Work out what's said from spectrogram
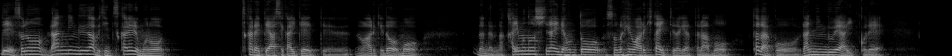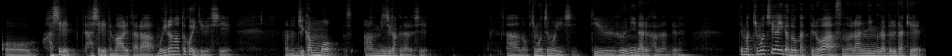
でそのランニングが別に疲れるもの疲れて汗かいてっていうのはあるけどもうなんだろうな買い物しないで本当その辺を歩きたいっていうだけだったらもうただこうランニングウェア1個でこう走れ走れて回れたらもういろんなとこ行けるしあの時間もあの短くなるしあの気持ちもいいしっていう風になるはずなんだよね。でまあ気持ちがいいかどうかっていうのはそのランニングがどれだけ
